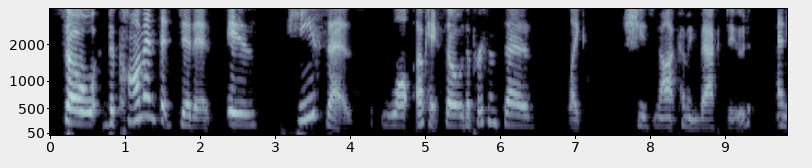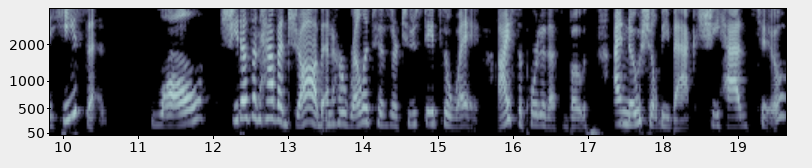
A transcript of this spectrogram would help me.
so the comment that did it is he says, lol. Okay, so the person says, like, she's not coming back, dude. And he says, lol, she doesn't have a job and her relatives are two states away. I supported us both. I know she'll be back. She has to.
